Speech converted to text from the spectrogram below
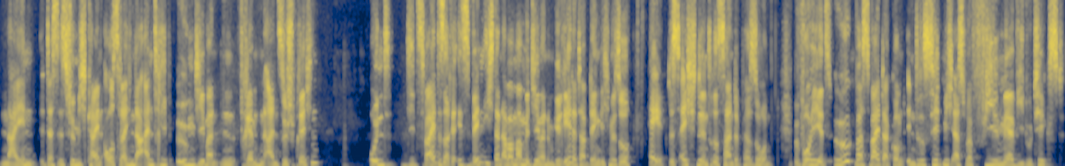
nein, das ist für mich kein ausreichender Antrieb, irgendjemanden Fremden anzusprechen. Und die zweite Sache ist, wenn ich dann aber mal mit jemandem geredet habe, denke ich mir so, hey, das ist echt eine interessante Person. Bevor hier jetzt irgendwas weiterkommt, interessiert mich erstmal viel mehr, wie du tickst.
